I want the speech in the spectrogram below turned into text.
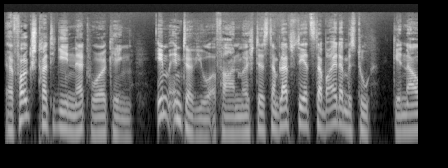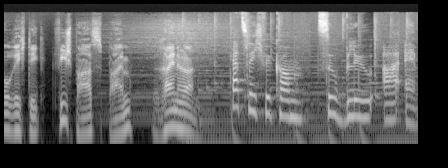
Erfolgsstrategie Networking im Interview erfahren möchtest, dann bleibst du jetzt dabei, dann bist du genau richtig. Viel Spaß beim Reinhören. Herzlich willkommen zu Blue AM,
